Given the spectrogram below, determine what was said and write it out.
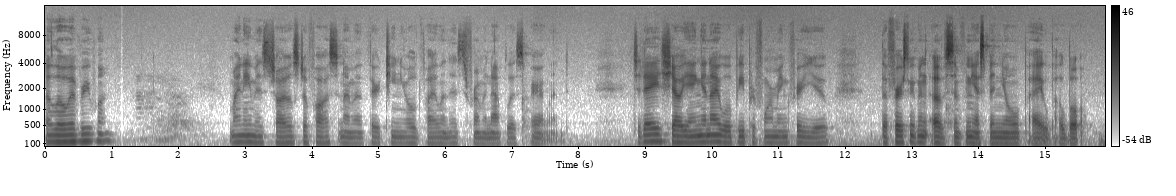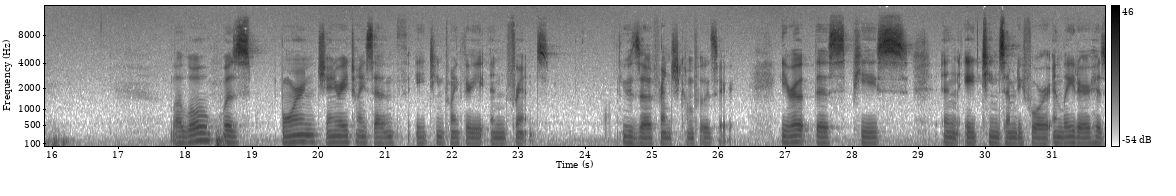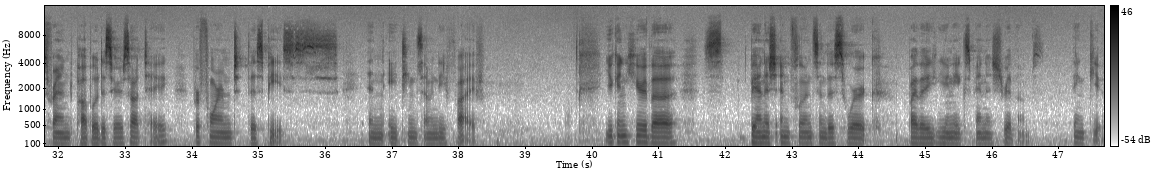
Hello, everyone. My name is Jiles Defosse, and I'm a 13 year old violinist from Annapolis, Maryland. Today, Hsiao-Ying and I will be performing for you the first movement of Symphony Espagnole by Lalo. Lalo was born January 27, 1823, in France. He was a French composer. He wrote this piece in 1874, and later his friend Pablo de Sarasate performed this piece in 1875. You can hear the Spanish influence in this work by the unique Spanish rhythms. Thank you.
